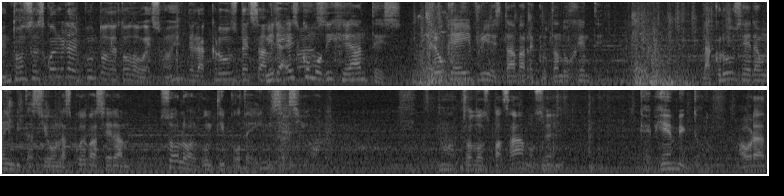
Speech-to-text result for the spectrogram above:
Entonces, ¿cuál era el punto de todo eso, eh? De la cruz de San Mira, es como dije antes. Creo que Avery estaba reclutando gente. La cruz era una invitación, las cuevas eran solo algún tipo de iniciación. No, todos pasamos, ¿eh? Qué bien, Víctor. Ahora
